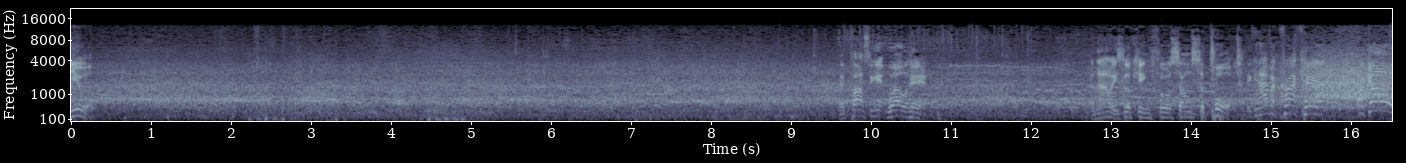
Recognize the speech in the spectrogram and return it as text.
Newell. They're passing it well here. And now he's looking for some support. He can have a crack here. A goal!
